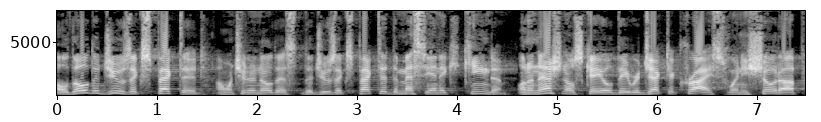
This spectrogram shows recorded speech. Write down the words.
although the Jews expected, I want you to know this, the Jews expected the messianic kingdom. On a national scale, they rejected Christ when he showed up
